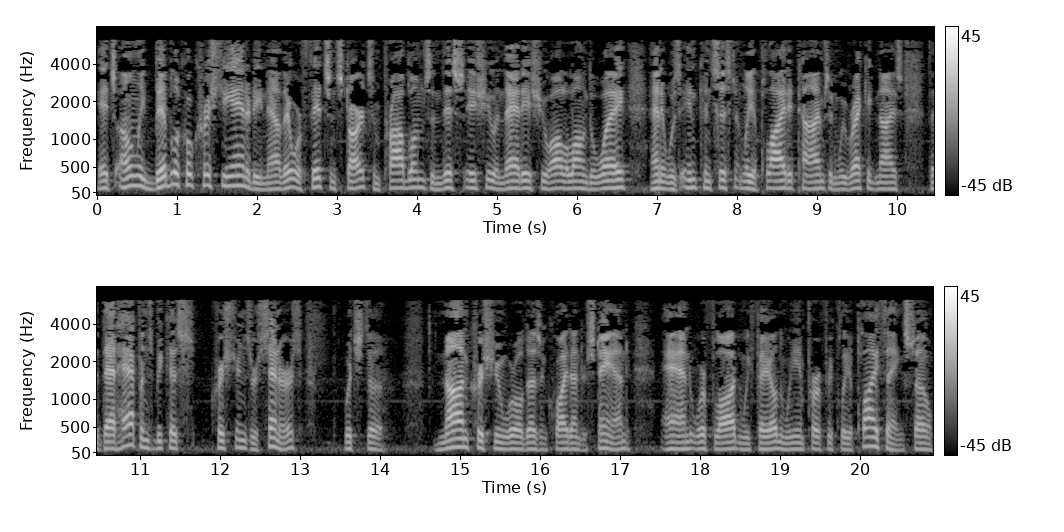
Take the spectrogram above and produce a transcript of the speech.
It's only biblical Christianity. Now there were fits and starts and problems and this issue and that issue all along the way, and it was inconsistently applied at times, and we recognize that that happens because Christians are sinners, which the non-Christian world doesn't quite understand, and we're flawed and we failed and we imperfectly apply things. So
